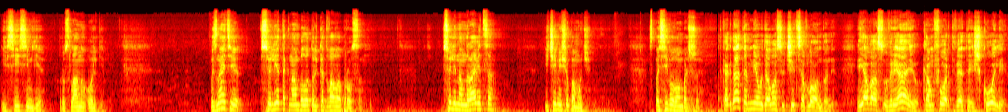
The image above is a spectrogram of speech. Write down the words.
и всей семье, Руслану, Ольге. Вы знаете, все лето к нам было только два вопроса. Все ли нам нравится и чем еще помочь? Спасибо вам большое. Когда-то мне удалось учиться в Лондоне – и я вас уверяю, комфорт в этой школе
